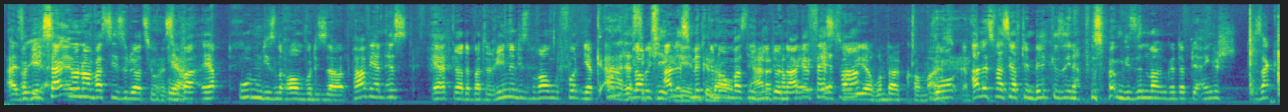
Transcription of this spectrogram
Also Okay, ich sag äh, nur noch, was die Situation ist. ja. Ihr, war, ihr habt oben diesen Raum, wo dieser Pavian ist. Er hat gerade Batterien in diesem Raum gefunden. Ihr habt, Ah, glaube ich, alles Diktiergerät, mitgenommen, genau. was nicht Ja, nied- und nagelfest war. wieder runterkommen. So, Alles alles, was ihr auf dem Bild gesehen habt, das irgendwie Sinn machen könnte, habt ihr eingesackt.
